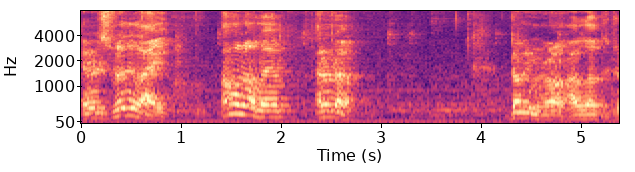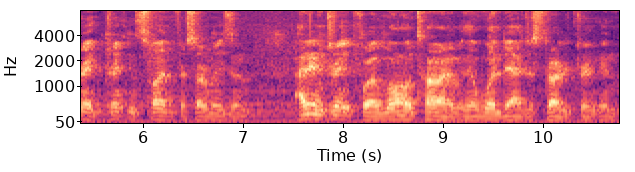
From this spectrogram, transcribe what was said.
And it's really like, I don't know, man. I don't know. Don't get me wrong. I love to drink. Drinking's fun for some reason. I didn't drink for a long time, and then one day I just started drinking.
